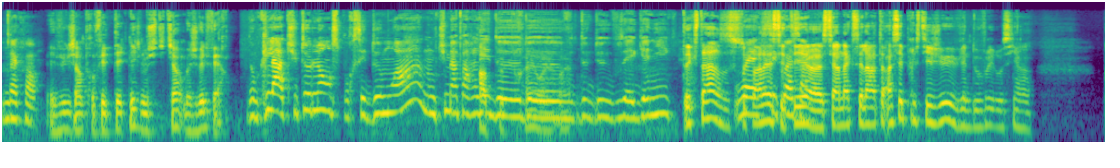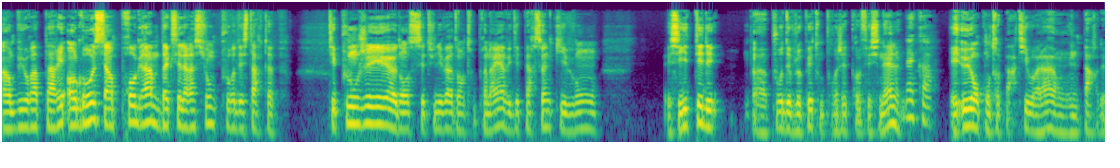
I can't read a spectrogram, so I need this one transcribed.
D'accord. Et vu que j'ai un profil technique, je me suis dit tiens, bah, je vais le faire. Donc là, tu te lances pour ces deux mois. Donc tu m'as parlé de, près, de, ouais, ouais. de, de- vous avez gagné. Techstars, je te parlais, c'est c'était euh, c'est un accélérateur assez prestigieux. Ils viennent d'ouvrir aussi un un bureau à Paris. En gros, c'est un programme d'accélération pour des startups. T'es plongé euh, dans cet univers de l'entrepreneuriat avec des personnes qui vont essayer de t'aider euh, pour développer ton projet professionnel. D'accord. Et eux, en contrepartie, voilà, ont une part de,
